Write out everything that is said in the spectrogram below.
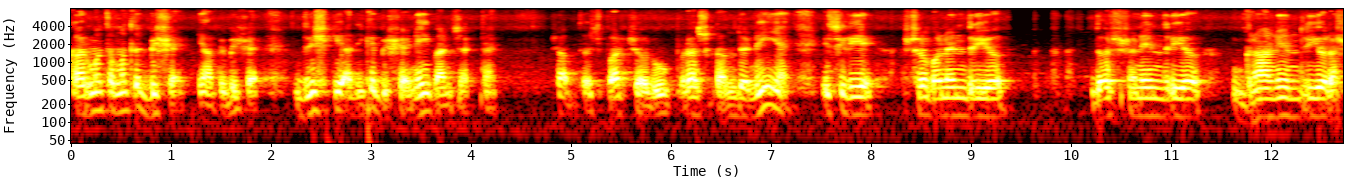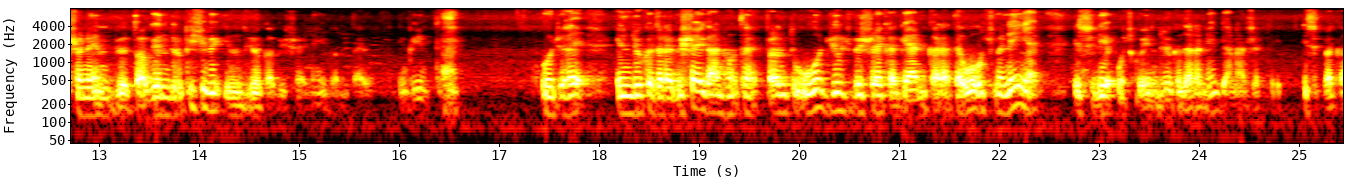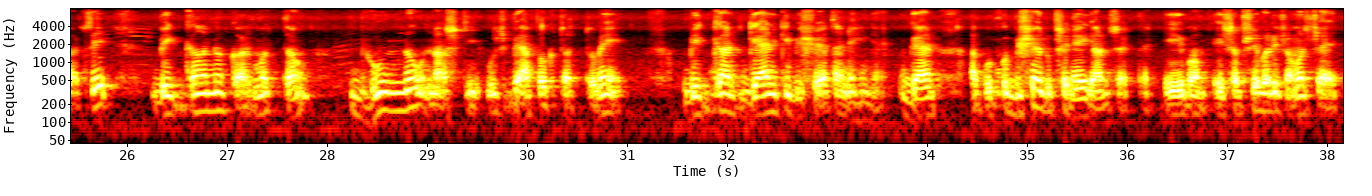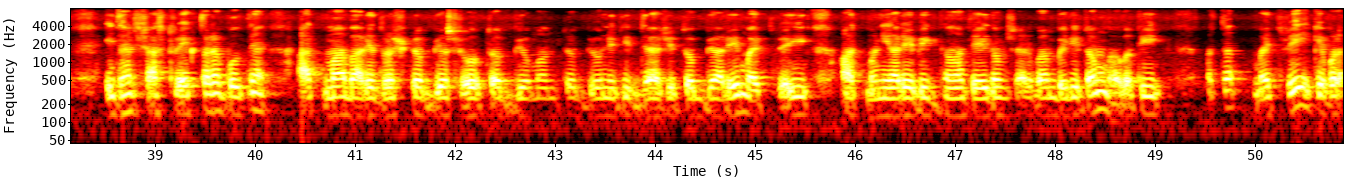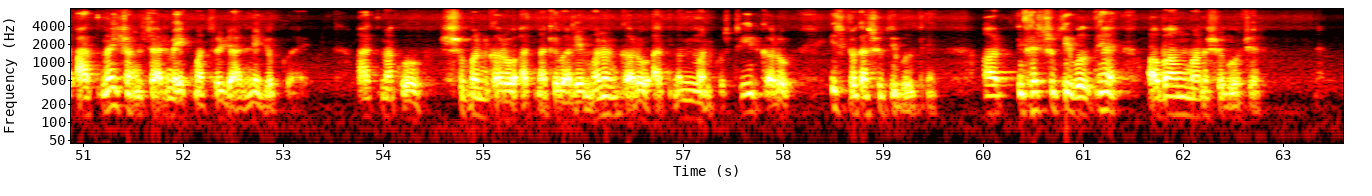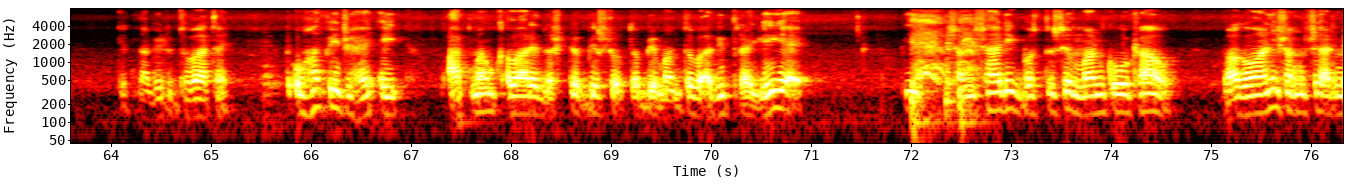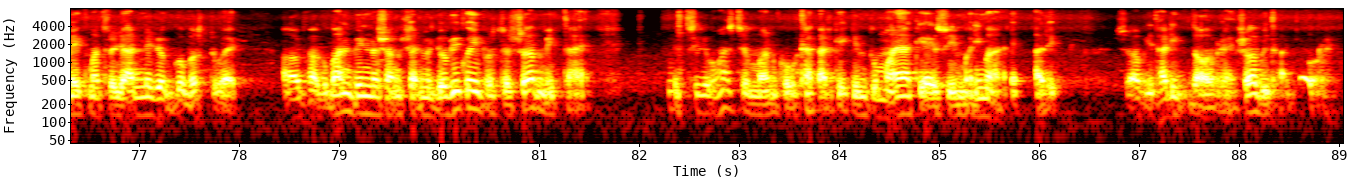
कर्म तो मतलब विषय, यहाँ पे विषय। दृष्टि आदि के विषय नहीं बन सकता। है शब्द, स्पर्श, रूप, रस, गंध नहीं है। इसलिए श्रवणेन्द्रिय, दर्शनेन्द्रिय, घ्राणेन्द्रिय, रसनेन्द्रिय तगेंद्रिय किसी भी इंद्रियों का विषय नहीं बनता है। क्योंकि वो जो है, इंद्रियों के द्वारा विषय ज्ञान होता है, परंतु वो जो विषय का ज्ञान कराता है, वो उसमें नहीं है। इसलिए उसको इंद्रियों के द्वारा नहीं जाना सकते इस प्रकार से विज्ञान कर्मत्म भूमनो नास्ती, उस व्यापक तत्व में विज्ञान, ज्ञान की विषयता नहीं है। ज्ञान आप उनको विषय रूप से नहीं जान सकते। एवं ये सबसे बड़ी समस्या है। इधर शास्त्र एक तरफ़ बोलते हैं, आत्मा बारे द्रष्टव्य, श्रोतव्य, मंतव्य निधिध्यासितव्य अरे मैत्री आत्मनि अरे विज्ञात एकदम सर्वम विदितम भवती। मतलब मैत्री केवल आत्मा संसार में एकमात्र जानने योग्य है। आत्मा को सुमन करो, आत्मा के बारे में मनन करो, आत्मा में मन को स्थिर करो। इस प्रकार श्रुति बोलते हैं। और इधर श्रुति बोलते हैं, अबांग मानस गोचर। कितना विरुद्ध बात है। तो वहाँ पे जो है आत्मा हमारे द्रष्टव्य, श्रोतव्य, मंतव्य, अभिप्राय यही है कि संसारिक वस्तु से मन को उठाओ। भगवान ही संसार में एकमात्र जानने योग्य वस्तु है। और भगवान भिन्न संसार में जो भी कोई वस्तु सब मिथ्या है। इसलिए वहाँ से मन को उठा करके, किंतु माया के ऐसी महिमा है। अरे, सब इधर ही इधर दौड़ रहे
